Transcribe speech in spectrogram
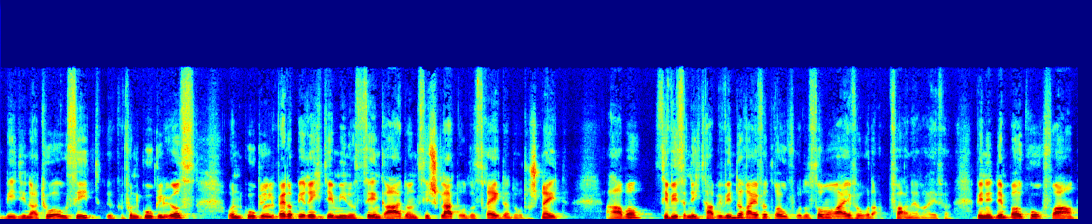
wie die Natur aussieht von Google Earth und Google Wetterberichte minus 10 Grad und es ist glatt oder es regnet oder schneit. Aber sie wissen nicht, habe ich Winterreifen drauf oder Sommerreifen oder abfahrene Reifen. Wenn ich den Berg hochfahre,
